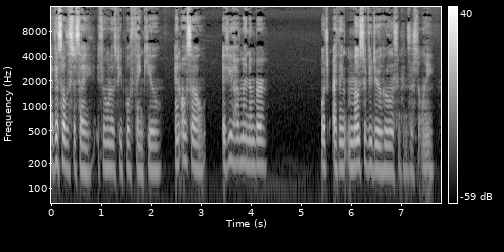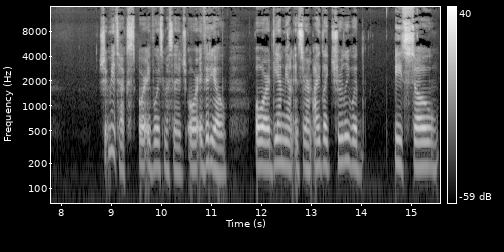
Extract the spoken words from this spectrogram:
I guess all this to say, if you're one of those people, thank you. And also, if you have my number, which I think most of you do who listen consistently, shoot me a text or a voice message or a video or DM me on Instagram. I like truly would be so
